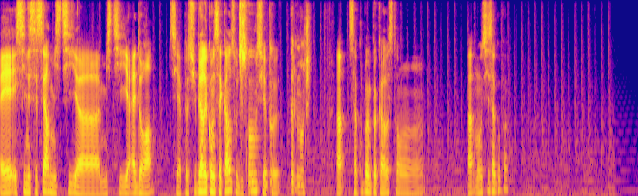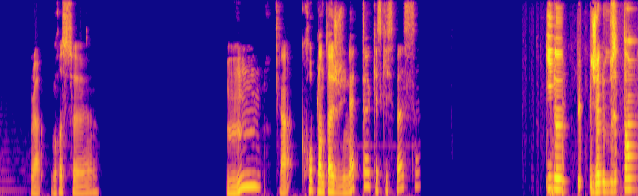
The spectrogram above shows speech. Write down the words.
Et, et si nécessaire, Misty, euh, Misty aidera. Si elle peut subir les conséquences ou du coup, si elle peut. Ah, ça coupe un peu Chaos ton. Ah, moi aussi ça coupe hein Oula, grosse. hmm. Ah, gros plantage du net, qu'est-ce qui se passe? Je ne vous entends.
